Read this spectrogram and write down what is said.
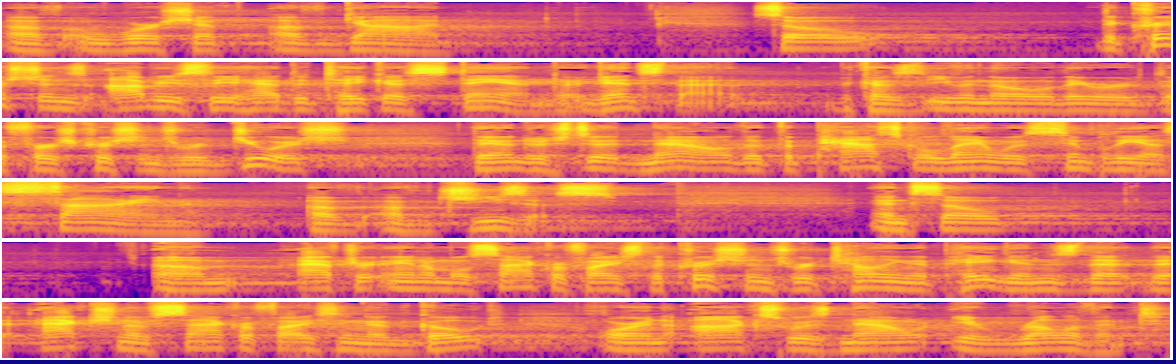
of worship of God. So the Christians obviously had to take a stand against that because even though they were the first Christians were Jewish, they understood now that the paschal lamb was simply a sign of, of Jesus. And so um, after animal sacrifice, the Christians were telling the pagans that the action of sacrificing a goat or an ox was now irrelevant.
